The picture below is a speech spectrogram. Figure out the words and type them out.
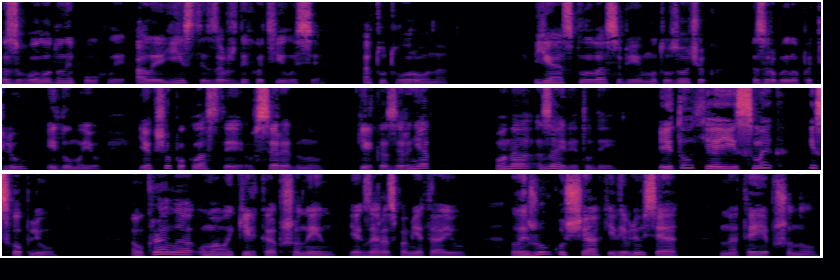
з голоду не пухли, але їсти завжди хотілося. А тут ворона. Я сплела собі мотузочок, зробила петлю і думаю, якщо покласти всередину кілька зернят, вона зайде туди. І тут я її смик і схоплю. Вкрала у мами кілька пшонин, як зараз пам'ятаю, лежу в кущах і дивлюся на теє пшоно.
